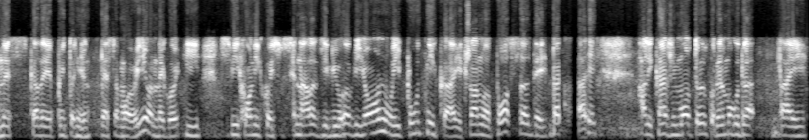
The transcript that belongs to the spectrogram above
ne kada je pitanje ne samo avion, nego i svih onih koji su se nalazili u avionu i putnika i članova posade i tako dalje, ali kažem, ovo toliko ne mogu da taj uh,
